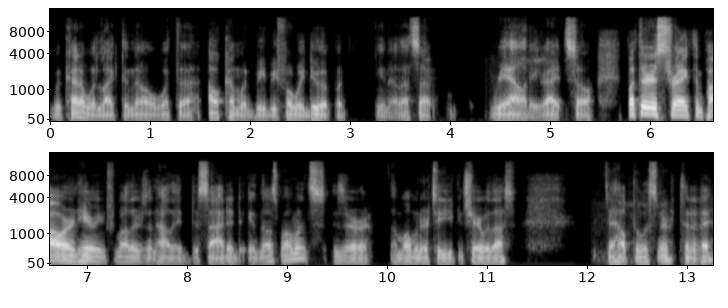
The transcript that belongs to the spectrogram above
we kind of would like to know what the outcome would be before we do it. But you know, that's not reality, right? So, but there is strength and power in hearing from others and how they've decided in those moments. Is there a moment or two you could share with us to help the listener today?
